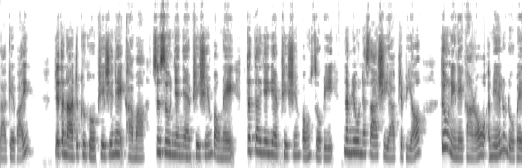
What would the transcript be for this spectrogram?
လာခဲ့ပါတယ်။ပြဿနာတစ်ခုကိုဖြေရှင်းတဲ့အခါမှာစူးစူးညံ့ညံ့ဖြေရှင်းပုံနဲ့တက်တက်ရရက်ဖြေရှင်းပုံဆိုပြီးနှစ်မျိုးနှစ်စားရှိရာဖြစ်ပြီးတော့သူ့အနေနဲ့ကတော့အမြဲလိုလိုပဲ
